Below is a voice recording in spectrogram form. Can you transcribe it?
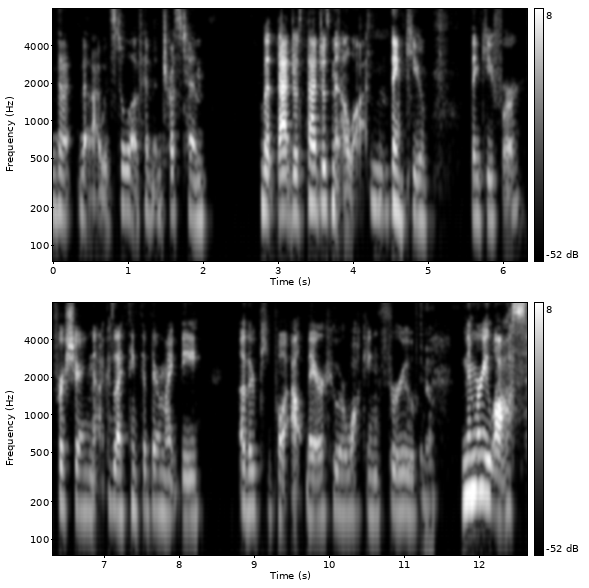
that that I would still love him and trust him but that just that just meant a lot Mm. thank you thank you for for sharing that because i think that there might be other people out there who are walking through Yeah. Memory loss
